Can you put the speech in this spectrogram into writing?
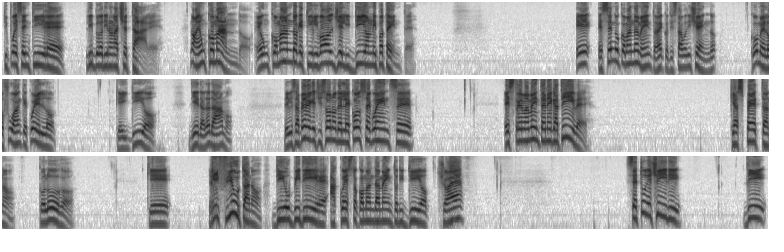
ti puoi sentire libero di non accettare. No, è un comando, è un comando che ti rivolge l'Iddio Onnipotente. E essendo un comandamento, ecco ti stavo dicendo, come lo fu anche quello che il Dio diede ad Adamo, devi sapere che ci sono delle conseguenze estremamente negative che aspettano coloro che rifiutano di ubbidire a questo comandamento di Dio, cioè se tu decidi di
